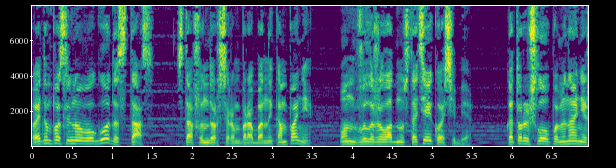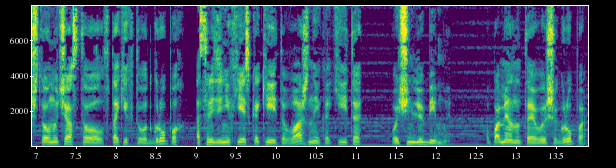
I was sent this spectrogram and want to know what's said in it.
Поэтому после Нового года Стас, став эндорсером барабанной компании, он выложил одну статейку о себе – в которой шло упоминание, что он участвовал в таких-то вот группах, а среди них есть какие-то важные, какие-то очень любимые. Упомянутая выше группа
